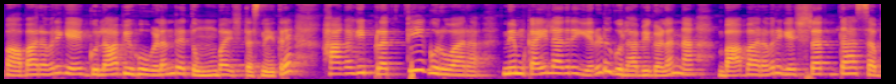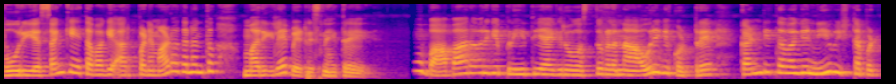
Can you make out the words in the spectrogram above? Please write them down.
ಬಾಬಾರವರಿಗೆ ಗುಲಾಬಿ ಹೂಗಳಂದರೆ ತುಂಬ ಇಷ್ಟ ಸ್ನೇಹಿತರೆ. ಹಾಗಾಗಿ ಪ್ರತಿ ಗುರುವಾರ ನಿಮ್ಮ ಕೈಲಾದರೆ ಎರಡು ಗುಲಾಬಿಗಳನ್ನು ಬಾಬಾರವರಿಗೆ ಶ್ರದ್ಧಾ ಸಬೂರಿಯ ಸಂಕೇತವಾಗಿ ಅರ್ಪಣೆ ಮಾಡೋದನ್ನಂತೂ ಮರೀಲೇಬೇಡ್ರಿ ಸ್ನೇಹಿತರೆ. ಬಾಬಾರವರಿಗೆ ಪ್ರೀತಿಯಾಗಿರೋ ವಸ್ತುಗಳನ್ನು ಅವರಿಗೆ ಕೊಟ್ಟರೆ ಖಂಡಿತವಾಗಿ ನೀವು ಇಷ್ಟಪಟ್ಟ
